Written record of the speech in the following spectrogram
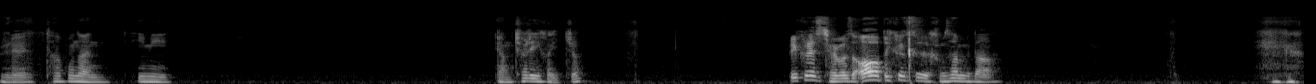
원래 타고난 힘이 양철이가 있죠? 비클래스 잘 봐서 어 비클래스 감사합니다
